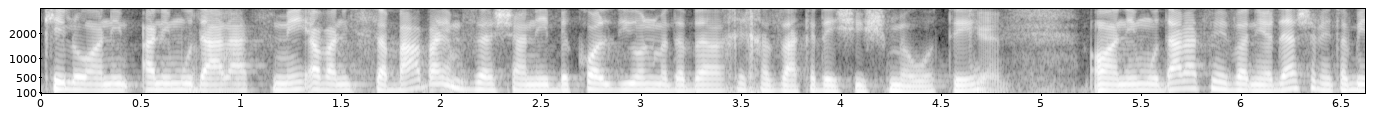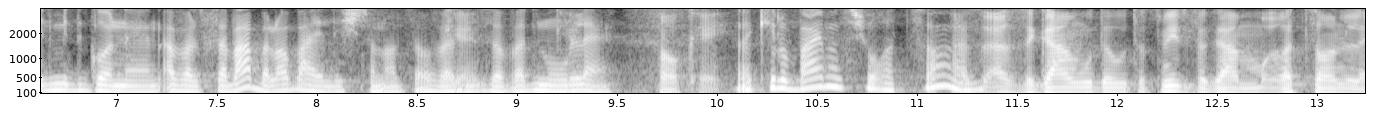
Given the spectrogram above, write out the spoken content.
כאילו, אני, אני מודע לעצמי, אבל אני סבבה עם זה שאני בכל דיון מדבר הכי חזק כדי שישמעו אותי. כן. או אני מודע לעצמי ואני יודע שאני תמיד מתגונן, אבל סבבה, לא בא לי להשתנות, זה עובד, כן, זה עובד כן. מעולה. אוקיי. זה כאילו בא עם איזשהו רצון. אז, אז זה גם מודעות עצמית וגם רצון ל,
